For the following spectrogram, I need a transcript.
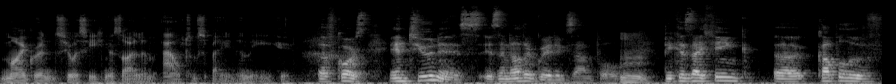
migrants who are seeking asylum out of Spain and the EU. Of course. And Tunis is another great example Mm. because I think a couple of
